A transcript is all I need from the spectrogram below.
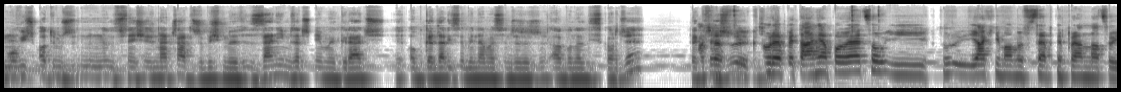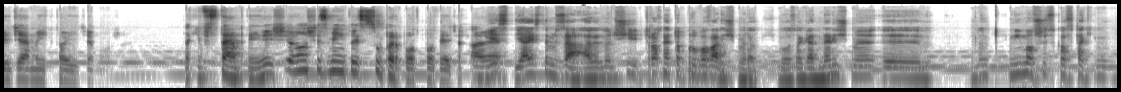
mówisz o tym, że w sensie na czat, żebyśmy zanim zaczniemy grać, obgadali sobie na Messengerze albo na Discordzie? Tak Chociaż które pytania polecą i który, jaki mamy wstępny plan, na co idziemy i kto idzie. Taki wstępny. Jeśli on się zmieni, to jest super po odpowiedziach, ale Jest, ja jestem za, ale no dzisiaj trochę to próbowaliśmy robić, bo zagadnęliśmy, y, no, mimo wszystko w takim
